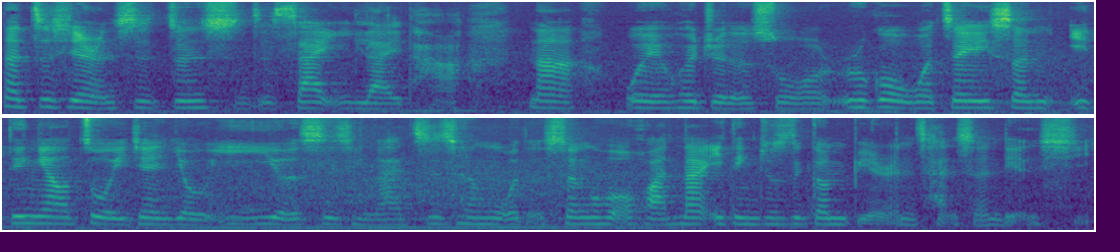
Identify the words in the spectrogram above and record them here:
那这些人是真实的在依赖他。那我也会觉得说，如果我这一生一定要做一件有意义的事情来支撑我的生活的话，那一定就是跟别人产生联系。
